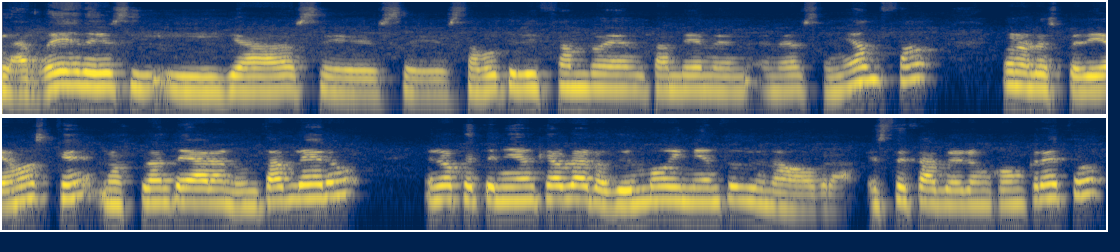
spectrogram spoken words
las redes y, ya se, estaba utilizando también en enseñanza, bueno, les pedíamos que nos plantearan un tablero en lo que tenían que hablar o de un movimiento de una obra. Este tablero en concreto,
